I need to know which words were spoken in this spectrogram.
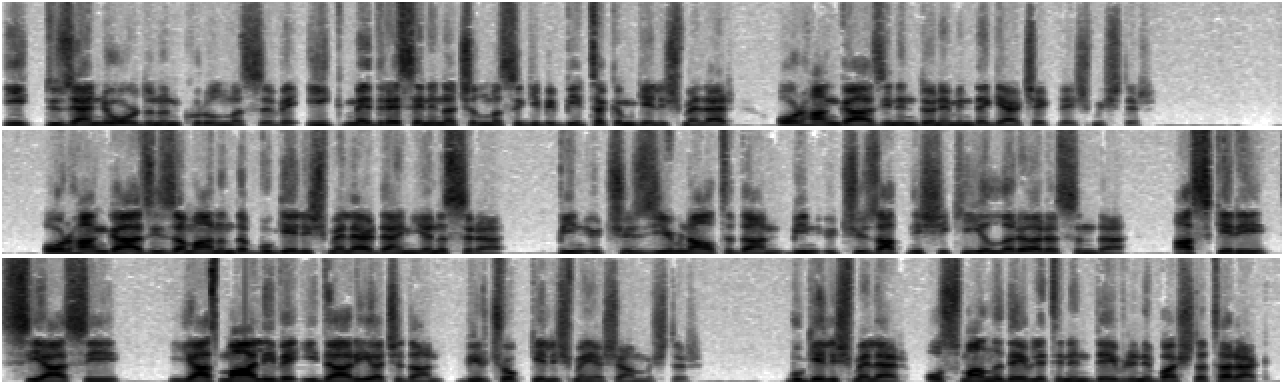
ilk düzenli ordunun kurulması ve ilk medresenin açılması gibi bir takım gelişmeler Orhan Gazi'nin döneminde gerçekleşmiştir. Orhan Gazi zamanında bu gelişmelerden yanı sıra 1326'dan 1362 yılları arasında askeri, siyasi, yat, mali ve idari açıdan birçok gelişme yaşanmıştır. Bu gelişmeler Osmanlı Devleti'nin devrini başlatarak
